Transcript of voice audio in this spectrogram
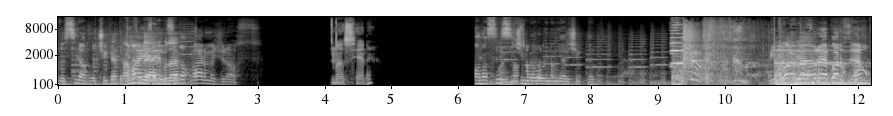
O da silahla çekip. tamam da yani bu da- Var mı Junos? Nasıl yani? Anasını sikeyim ben oyunun gerçekten. Videolardan sonra yaparız ya.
